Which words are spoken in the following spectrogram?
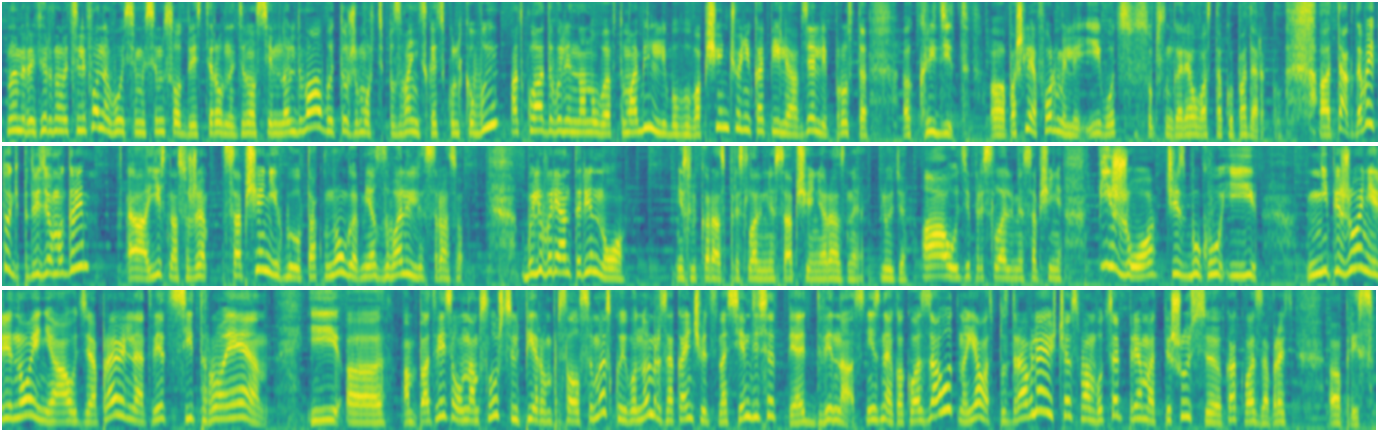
Номер эфирного телефона 8 800 200 ровно 9702. Вы тоже можете позвонить, сказать, сколько вы откладывали на новый автомобиль, либо вы вообще ничего не копили, а взяли просто э, кредит. Э, пошли, оформили, и вот, собственно говоря, у вас такой подарок был. А, так, давай итоги подведем игры. А, есть у нас уже сообщений, их было так много, меня завалили сразу. Были варианты Рено, Несколько раз прислали мне сообщения разные люди. Ауди прислали мне сообщение. Пежо через букву И. Не Пежо, не Рено и не Ауди, а правильный ответ Citroën. И э, ответил нам слушатель, первым прислал смс его номер заканчивается на 7512. Не знаю, как вас зовут, но я вас поздравляю. Сейчас вам в WhatsApp прямо отпишусь, э, как вас забрать э, приз.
